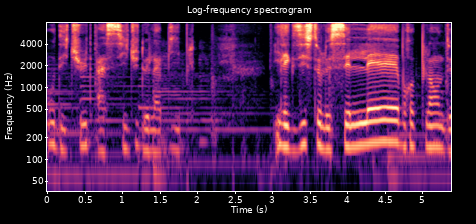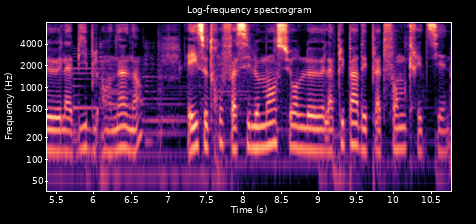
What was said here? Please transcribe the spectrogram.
ou d'étude assidue de la Bible. Il existe le célèbre plan de la Bible en un an et il se trouve facilement sur la plupart des plateformes chrétiennes.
